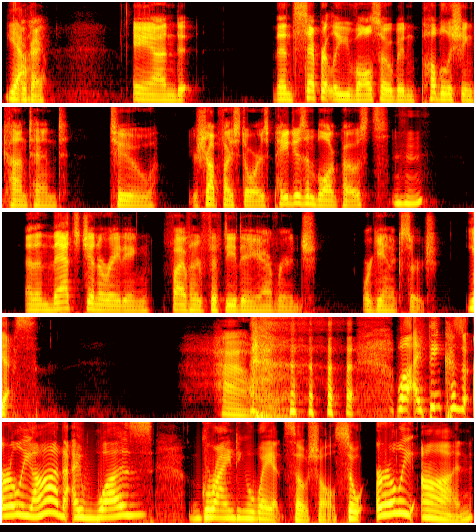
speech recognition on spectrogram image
Yeah. Okay, and then separately, you've also been publishing content to your Shopify stores, pages, and blog posts, Mm-hmm. and then that's generating 550 a day average organic search. Yes. How? well, I think because early on I was grinding away at social. So early on,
